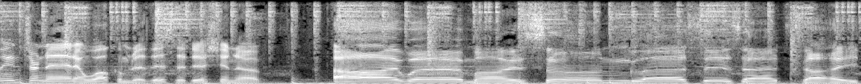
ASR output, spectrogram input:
Internet, and welcome to this edition of I Wear My Sunglasses at Zeit.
